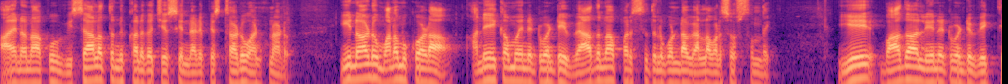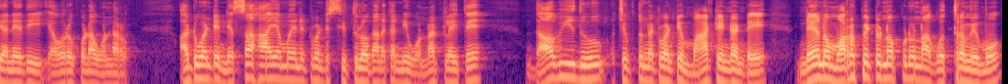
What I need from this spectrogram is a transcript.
ఆయన నాకు విశాలతను కలుగచేసి నడిపిస్తాడు అంటున్నాడు. ఈనాడు మనము కూడా అనేకమైనటువంటి వేదన పరిస్థితులు గుండా వెళ్ళవలసి వస్తుంది. ఏ బాధ లేనటువంటి వ్యక్తి అనేది ఎవరు కూడా ఉండరు. అటువంటి నిస్సహాయమైనటువంటి స్థితిలో కనుక నీవు ఉన్నట్లయితే దావీదు చెప్తున్నటువంటి మాట ఏంటంటే నేను మొర్రపెట్టినప్పుడు నాకు ఉత్తరమేమో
